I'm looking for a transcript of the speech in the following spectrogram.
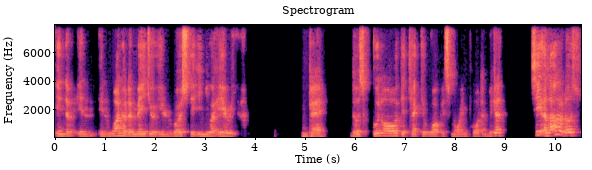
in the in in one of the major university in your area. Okay, those good old detective work is more important because see a lot of those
